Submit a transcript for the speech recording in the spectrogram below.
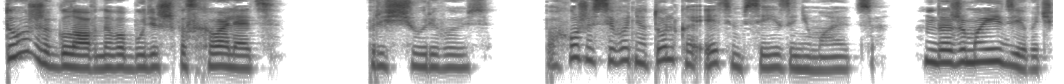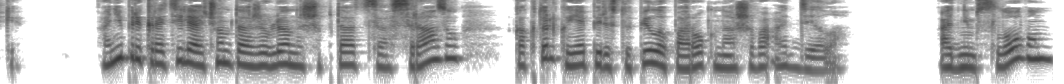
«Тоже главного будешь восхвалять?» Прищуриваюсь. Похоже, сегодня только этим все и занимаются. Даже мои девочки. Они прекратили о чем-то оживленно шептаться сразу, как только я переступила порог нашего отдела. Одним словом,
